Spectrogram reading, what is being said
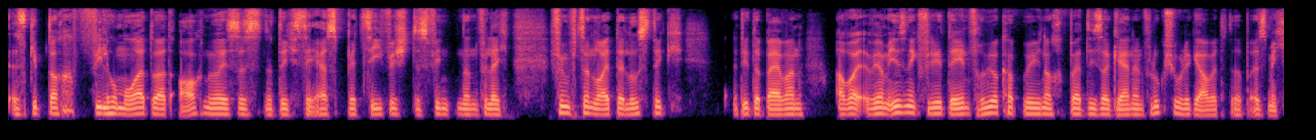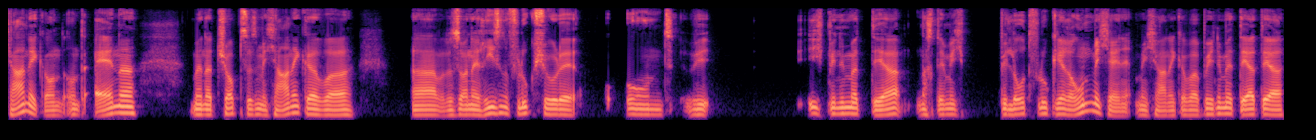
es gibt auch viel Humor dort auch, nur ist es natürlich sehr spezifisch. Das finden dann vielleicht 15 Leute lustig, die dabei waren. Aber wir haben irrsinnig viele Ideen. Früher gehabt, wie ich noch bei dieser kleinen Flugschule gearbeitet habe, als Mechaniker. Und, und einer meiner Jobs als Mechaniker war, das war eine riesen Flugschule und wie, ich bin immer der, nachdem ich Pilot, Fluglehrer und Mechaniker war, bin immer der, der,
